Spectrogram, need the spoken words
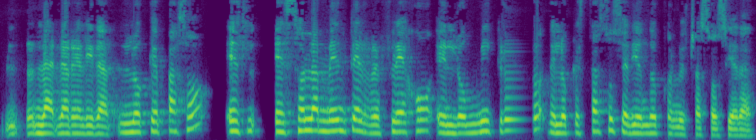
la, la, realidad. Lo que pasó es, es solamente el reflejo en lo micro de lo que está sucediendo con nuestra sociedad,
